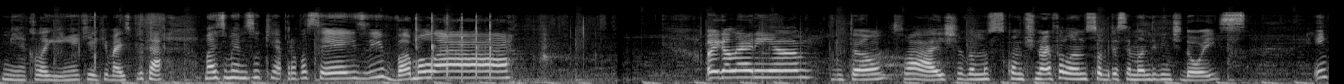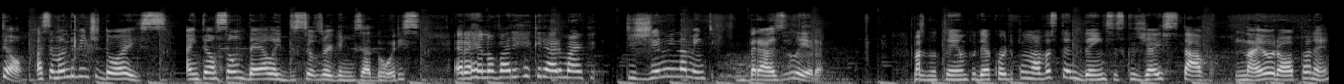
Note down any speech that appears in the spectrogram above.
minha coleguinha aqui, que vai explicar mais ou menos o que é pra vocês. E vamos lá! Oi, galerinha! Então, sou a Aisha. Vamos continuar falando sobre a semana de 22. Então, a semana de 22, a intenção dela e dos seus organizadores era renovar e recriar uma arte genuinamente brasileira. Mas, no tempo, de acordo com novas tendências que já estavam na Europa, né?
